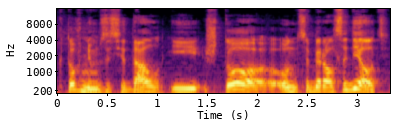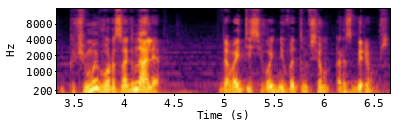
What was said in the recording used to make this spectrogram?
Кто в нем заседал? И что он собирался делать? Почему его разогнали? Давайте сегодня в этом всем разберемся.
